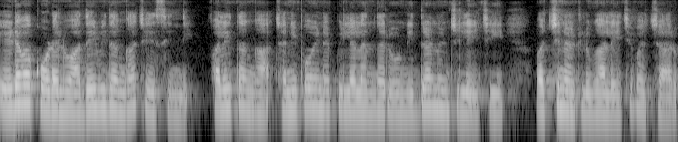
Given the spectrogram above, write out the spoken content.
ఏడవ కోడలు అదేవిధంగా చేసింది. ఫలితంగా చనిపోయిన పిల్లలందరూ నిద్ర నుంచి లేచి వచ్చినట్లుగా లేచి వచ్చారు.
